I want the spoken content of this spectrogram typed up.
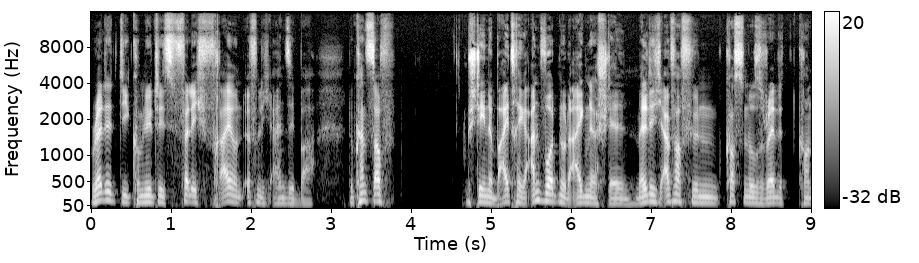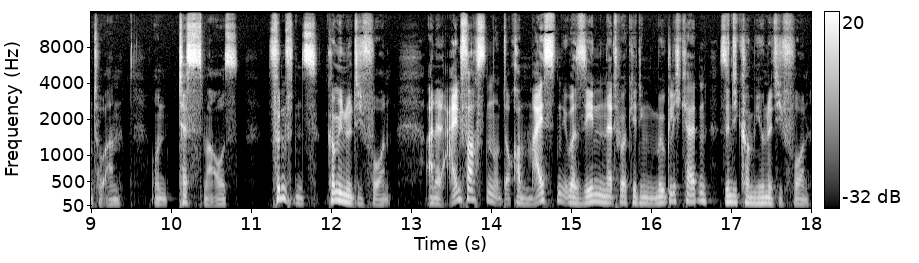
Reddit die Communities völlig frei und öffentlich einsehbar. Du kannst auf bestehende Beiträge antworten oder eigene erstellen. Melde dich einfach für ein kostenloses Reddit-Konto an und test es mal aus. Fünftens, Community-Foren. Eine der einfachsten und auch am meisten übersehenen Networking-Möglichkeiten sind die Community-Foren.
